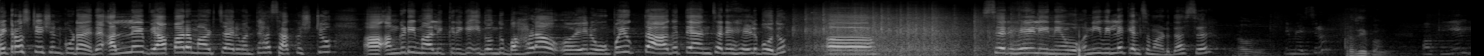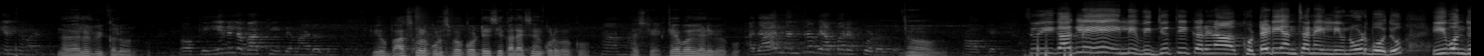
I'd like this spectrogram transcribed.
ಮೆಟ್ರೋ ಸ್ಟೇಷನ್ ಕೂಡ ಇದೆ. ಅಲ್ಲೇ ವ್ಯಾಪಾರ ಮಾಡ್ತಾ ಇರುವಂತಹ ಸಾಕಷ್ಟು ಅಂಗಡಿ ಮಾಲೀಕರಿಗೆ ಇದೊಂದು ಬಹಳ ಏನು ಉಪಯುಕ್ತ ಆಗತ್ತೆ ಅಂತಲೇ ಹೇಳ್ಬೋದು. ಸರ್ ಹೇಳಿ ನೀವು ನೀವು ಇಲ್ಲೇ ಕೆಲಸ ಮಾಡೋದಾ ಸರ್? ನಿಮ್ಮ ಹೆಸರು? ಪ್ರದೀಪ್ ಓಕೆ ಏನು ಕೆಲಸ ಮಾಡಿ ನಾವು ಎಲೆಕ್ಟ್ರಿಕಲ್ ವರ್ಕ್ ಓಕೆ ಏನೆಲ್ಲ ಬಾಕಿ ಇದೆ ಮಾಡೋದು? ಇವು ಬಾಕ್ಸ್ಗಳು ಕೊಡಿಸ್ಬೇಕು ಟಿ ಸಿ ಕಲೆಕ್ಷನ್ ಕೊಡಬೇಕು. ಅಷ್ಟೇ ಕೇಬಲ್ ಎಳಿಬೇಕು. ಅದಾದ ನಂತರ ವ್ಯಾಪಾರಕ್ಕೆ ಕೊಡೋದು. ಹೌದು. ಸೊ ಈಗಾಗಲೇ ಇಲ್ಲಿ ವಿದ್ಯುತೀಕರಣ ಕೊಠಡಿ ಅಂತಾನೆ ಇಲ್ಲಿ ನೀವು ನೋಡ್ಬೋದು ಈ ಒಂದು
